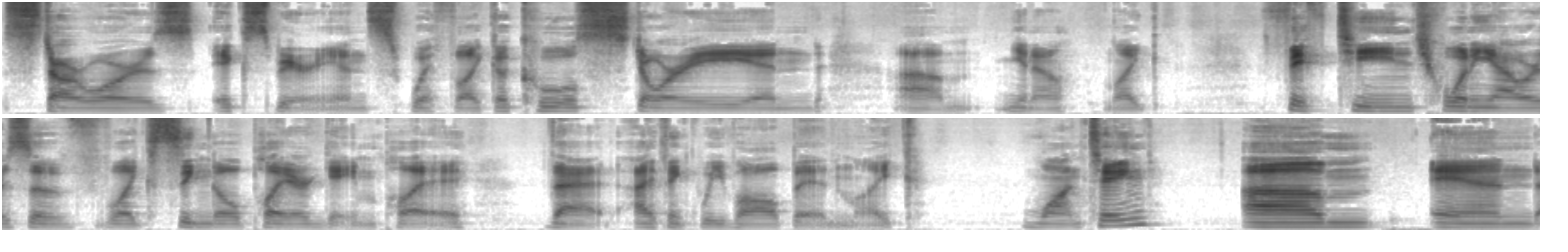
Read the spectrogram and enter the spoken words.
star wars experience with like a cool story and um you know like 15 20 hours of like single player gameplay that i think we've all been like wanting. Um and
